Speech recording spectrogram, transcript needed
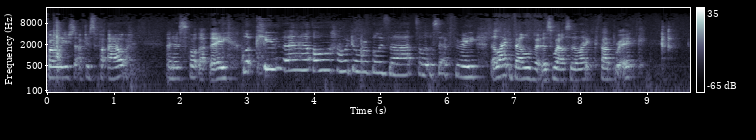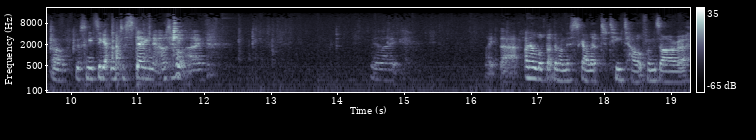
foliage that I've just put out and I just thought that they look cute there. Oh, how adorable is that? It's a little set of three. They're like velvet as well, so they're like fabric. Oh, just need to get them to stay now, don't I? They're like like that. And I love that they're on this scalloped tea towel from Zara.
